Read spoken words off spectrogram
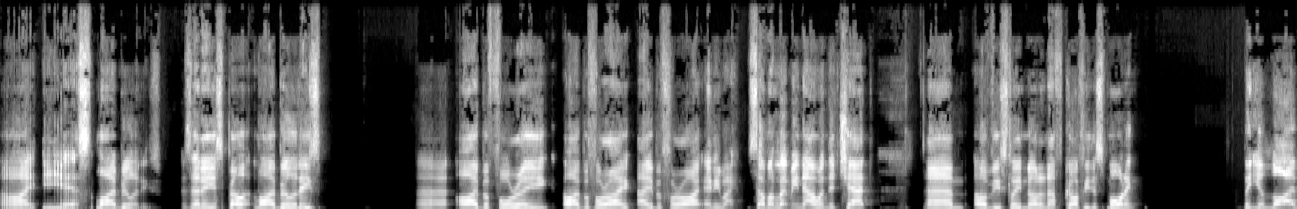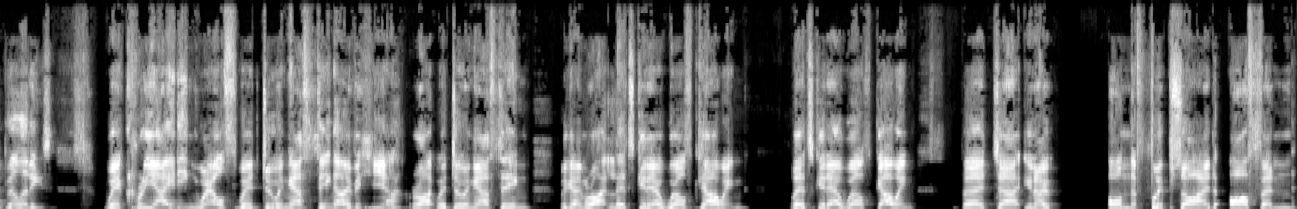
I E S liabilities. Is that how you spell it? Liabilities. Uh, I before E, I before A, A before I. Anyway, someone let me know in the chat. Um, obviously, not enough coffee this morning, but your liabilities. We're creating wealth. We're doing our thing over here, right? We're doing our thing. We're going, right, let's get our wealth going. Let's get our wealth going. But, uh, you know, on the flip side, often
